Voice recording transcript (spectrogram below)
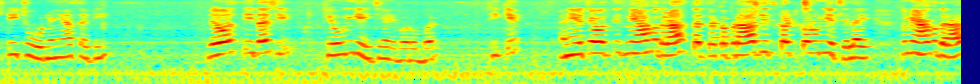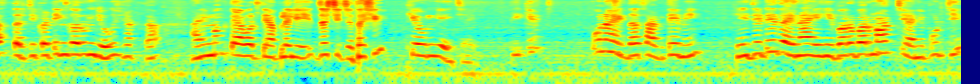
स्टिच हो, होऊ नये यासाठी. व्यवस्थित अशी ठेवून घ्यायची आहे बरोबर. ठीक आहे? आणि याच्यावरतीच मी अगोदर अस्तरचा कपडा आधीच कट करून घेतलेला आहे. तुम्ही अगोदर अस्तरची कटिंग करून घेऊ शकता. आणि मग त्यावरती आपल्याला जशीच्या तशी ठेवून घ्यायची आहे. ठीक आहे? पुन्हा एकदा सांगते मी. ही जी डिझाईन आहे ही बरोबर मागची आणि पुढची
